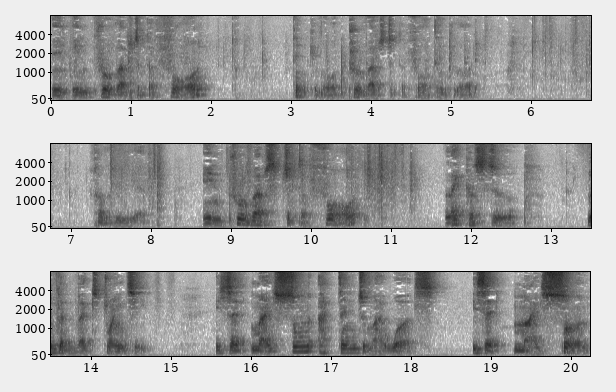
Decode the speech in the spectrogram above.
In, in Proverbs chapter 4. Thank you, Lord. Proverbs chapter 4. Thank you, Lord. Hallelujah in Proverbs chapter 4, like us to look at verse 20. He said, My son, attend to my words. He said, My son,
